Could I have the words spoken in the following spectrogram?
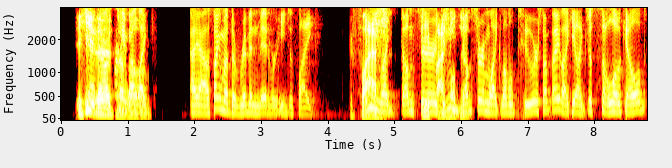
Yeah, no, I was talking about like. Uh, yeah, I was talking about the Riven mid where he just like Flash. Didn't he like dumpster? flash Didn't he ulted. dumpster him like level two or something? Like he like just solo killed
